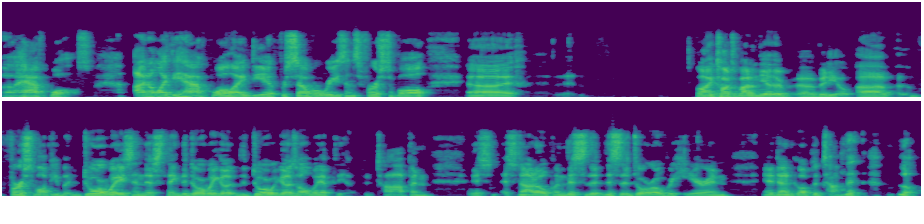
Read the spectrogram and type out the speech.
uh, half walls? I don't like the half wall idea for several reasons. First of all, uh, well, I talked about in the other uh, video. Uh, first of all, if you put doorways in this thing, the doorway the doorway goes all the way up to the top, and it's it's not open. This is a, this is a door over here, and, and it doesn't go up the top. Look,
